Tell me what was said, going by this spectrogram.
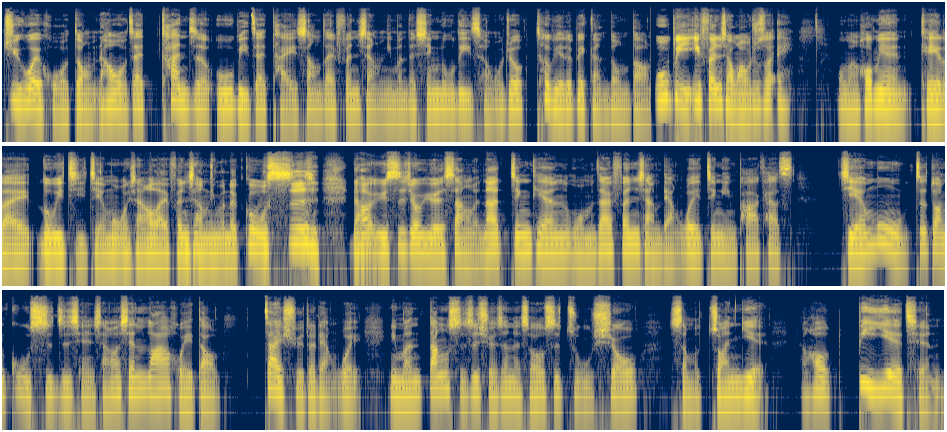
聚会活动，然后我在看着乌比在台上在分享你们的心路历程，我就特别的被感动到。乌比一分享完，我就说：“哎、我们后面可以来录一集节目，我想要来分享你们的故事。”然后于是就约上了。那今天我们在分享两位经营 podcast 节目这段故事之前，想要先拉回到在学的两位，你们当时是学生的时候是主修什么专业？然后毕业前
